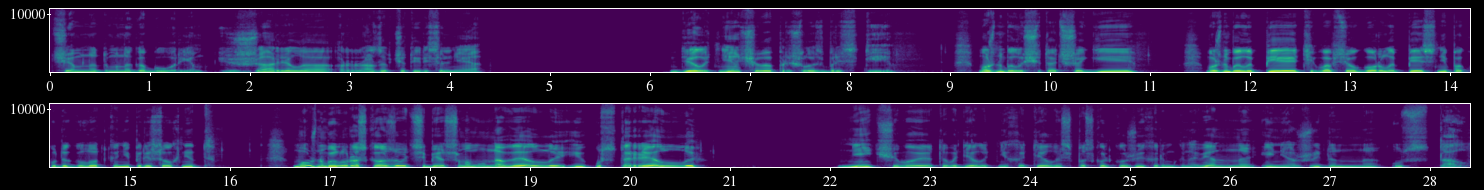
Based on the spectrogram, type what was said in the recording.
чем над многоборьем, и жарило раза в четыре сильнее. Делать нечего, пришлось брести. Можно было считать шаги, можно было петь во все горло песни, покуда глотка не пересохнет. Можно было рассказывать себе самому новеллы и устареллы. Ничего этого делать не хотелось, поскольку Жихарь мгновенно и неожиданно устал.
